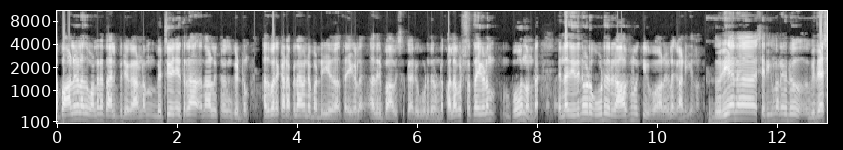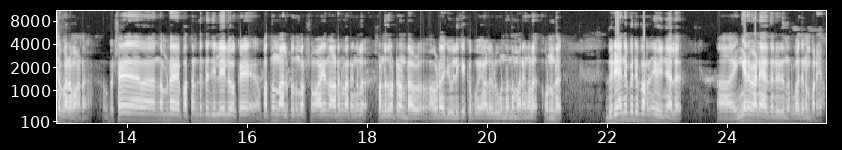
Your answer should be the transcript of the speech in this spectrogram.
അപ്പോൾ ആളുകൾ അത് വളരെ താല്പര്യം കാരണം വെച്ച് കഴിഞ്ഞാൽ ഇത്ര നാളുകൾക്കകം കിട്ടും. അതുപോലെ കടപ്പിലാവിന്റെ ബഡ് ചെയ്ത തൈകൾ അതിനിപ്പോൾ ആവശ്യക്കാർ കൂടുതലുണ്ട്. ഫലവൃക്ഷ തൈകളും പോകുന്നുണ്ട്. എന്നാൽ ഇതിനോട് കൂടുതൽ ഒരു ആഭിമുഖ്യം ഇപ്പോൾ ആളുകൾ കാണിക്കുന്നുണ്ട്. ദുരിയാന ശരിക്കും പറഞ്ഞ ഒരു വിദേശ പഴമാണ്. പക്ഷേ നമ്മുടെ പത്തനംതിട്ട ജില്ലയിലുമൊക്കെ പത്തും നാൽപ്പതും വർഷമായ നാടൻ മരങ്ങൾ പണ്ട് തൊട്ടേ ഉണ്ട് അവിടെ ജോലിക്കൊക്കെ പോയ ആളുകൾ കൊണ്ടുവന്ന മരങ്ങൾ ഉണ്ട്. ദുരിയാനെ പറ്റി പറഞ്ഞു കഴിഞ്ഞാൽ ഇങ്ങനെ വേണേൽ അതിന്റെ ഒരു നിർവചനം പറയാം.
